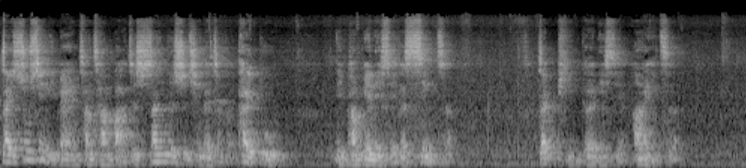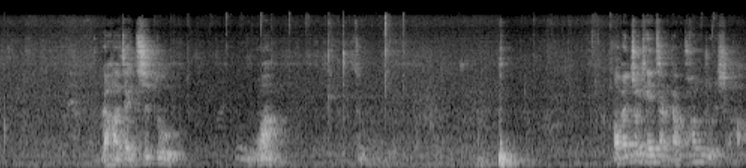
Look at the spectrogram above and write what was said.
在书信里面常常把这三个事情来讲：的态度，你旁边你写个信字。在品格，你写爱字，然后在制度望。我们昨天讲到宽度的时候，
